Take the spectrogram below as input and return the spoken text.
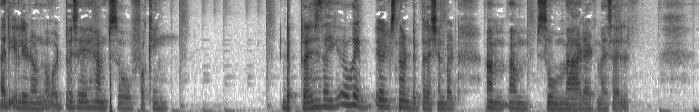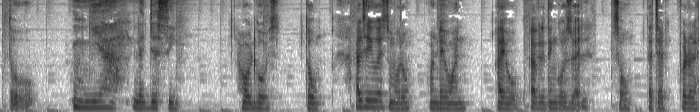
I really don't know what to say I am so fucking depress okay it's not depression but I am so mad at myself तो yeah let just see how it goes तो I see you as tomorrow one day one i hope everything goes well. So that's it for today.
